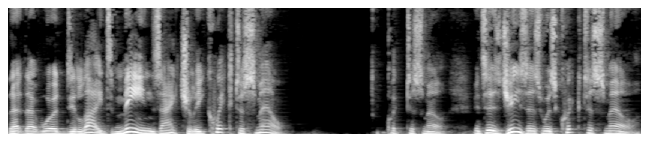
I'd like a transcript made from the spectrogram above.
that that word delight means actually quick to smell quick to smell. It says Jesus was quick to smell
